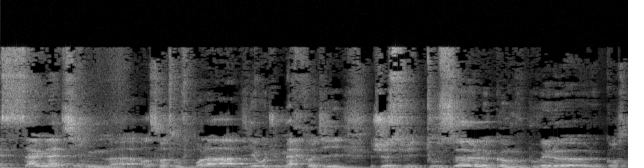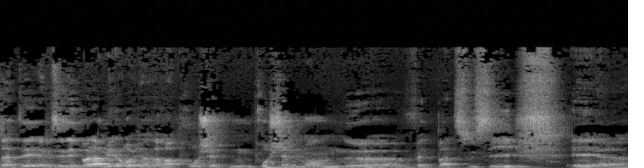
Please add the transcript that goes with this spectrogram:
Salut la team, on se retrouve pour la vidéo du mercredi. Je suis tout seul, comme vous pouvez le, constater. MZ n'est pas là, mais il reviendra prochainement. Ne euh, vous faites pas de soucis. Et euh,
